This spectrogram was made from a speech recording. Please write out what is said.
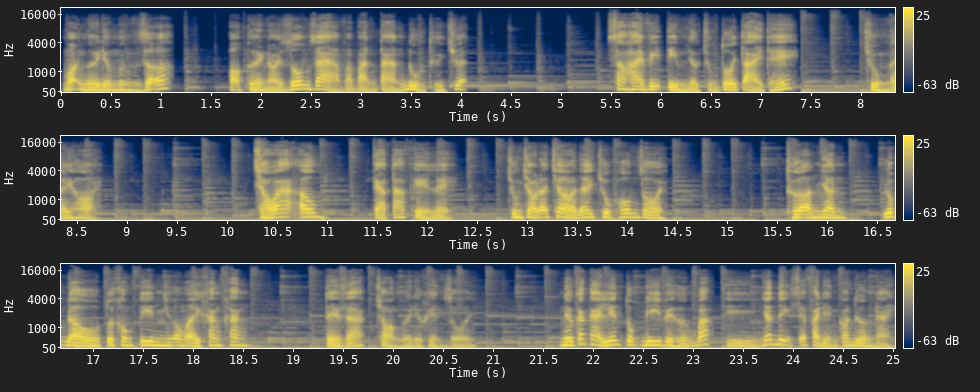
mọi người đều mừng rỡ. Họ cười nói rôm rả và bàn tán đủ thứ chuyện. Sao hai vị tìm được chúng tôi tài thế? Chủ ngây hỏi. Cháu ạ à, ông, Cà Táp kể lể. Chúng cháu đã chờ ở đây chục hôm rồi. Thưa ân nhân, lúc đầu tôi không tin nhưng ông ấy khăng khăng. Tề giác trỏ người điều khiển dối. Nếu các ngài liên tục đi về hướng Bắc thì nhất định sẽ phải đến con đường này.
